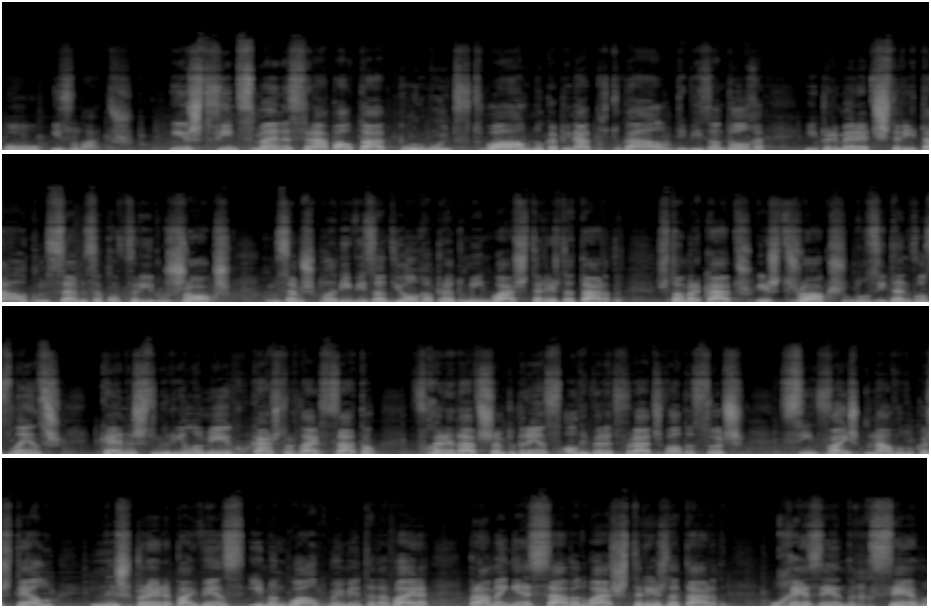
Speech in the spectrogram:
ou isolados. Este fim de semana será pautado por muito futebol no Campeonato de Portugal, Divisão de Honra e Primeira Distrital. Começamos a conferir os jogos. Começamos pela Divisão de Honra para domingo às 3 da tarde. Estão marcados estes jogos: Lusitano Voselenses, Canas Senhorim Lamego, Castro Daire Sátão, Ferreira Daves Champedrense, Oliveira de Frades Valdaçores, Sinfães Penalva do Castelo, Nespereira Paivense e Mangual de Moimenta da Beira. Para amanhã, sábado às 3 da tarde, o Rezende recebe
